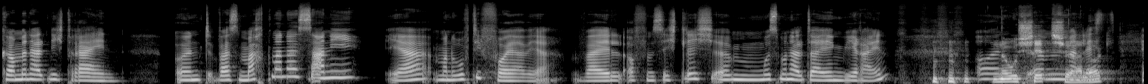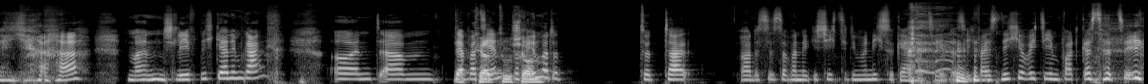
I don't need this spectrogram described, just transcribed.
kommen halt nicht rein. Und was macht man als Sunny? Ja, man ruft die Feuerwehr, weil offensichtlich ähm, muss man halt da irgendwie rein. Und, no shit, ähm, Sherlock. Lässt, ja, man schläft nicht gern im Gang. Und ähm, der ja, Patient noch immer total. Oh, das ist aber eine Geschichte, die man nicht so gerne erzählt. Also ich weiß nicht, ob ich die im Podcast erzähle.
